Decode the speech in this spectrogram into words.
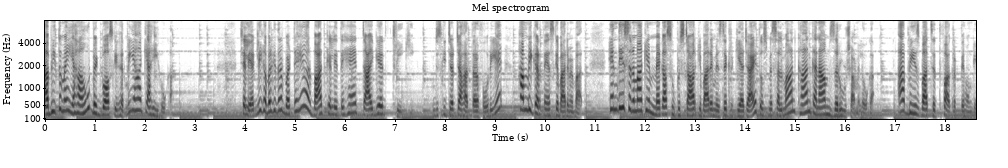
अभी तो मैं यहाँ हूँ, बिग बॉस के घर में, यहाँ क्या ही होगा? चलिए, अगली खबर की तरफ़ बढ़ते हैं और बात कर लेते हैं टाइगर थ्री की, जिसकी चर्चा हर तरफ़ हो रही है। हम भी करते हैं इसके बारे में बात। हिंदी सिनेमा के मेगा सुपरस्टार के बारे में ज़िक्र किया जाए तो उसमें सलमान खान का नाम ज़रूर शामिल होगा। आप भी इस बात से इतफाक रखते होंगे।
